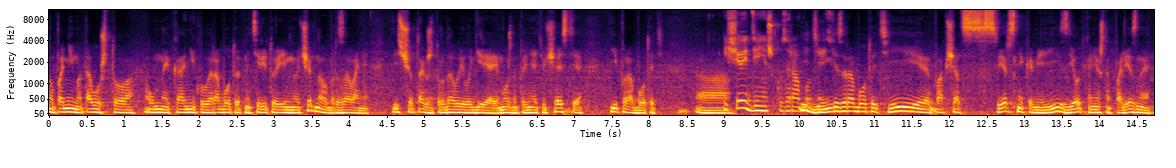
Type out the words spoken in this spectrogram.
Но помимо того, что умные каникулы работают на территории именно учебного образования, есть еще также трудовые лагеря, и можно принять участие и поработать. А, еще и денежку заработать. И деньги заработать, и пообщаться с сверстниками, и сделать, конечно, полезное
